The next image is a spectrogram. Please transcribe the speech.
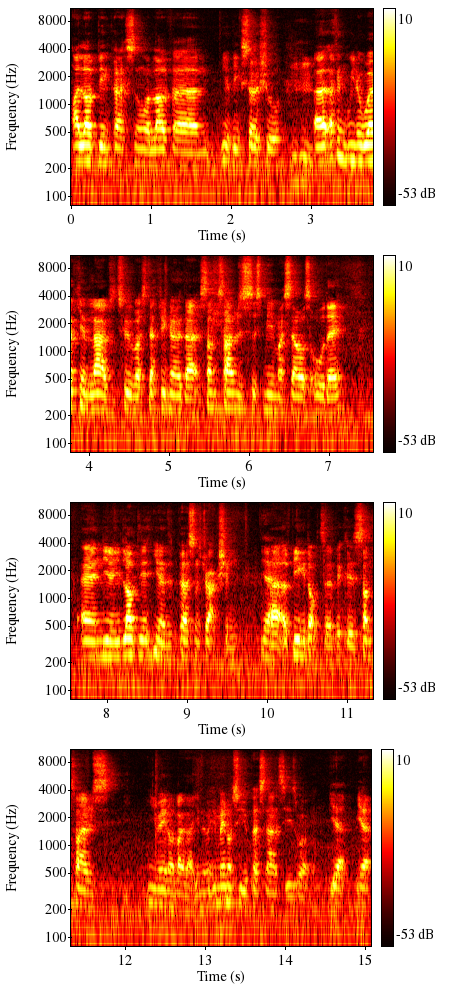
I love being personal. I love um, you know being social. Mm-hmm. Uh, I think you know working in labs, the two of us definitely know that sometimes it's just me and myself all day, and you know you love the you know the personal interaction yeah. uh, of being a doctor because sometimes you may not like that. You know, it may not suit your personality as well. Yeah, yeah.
